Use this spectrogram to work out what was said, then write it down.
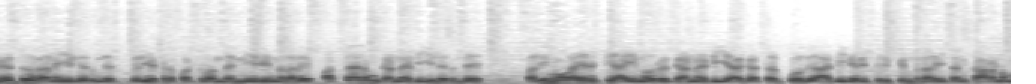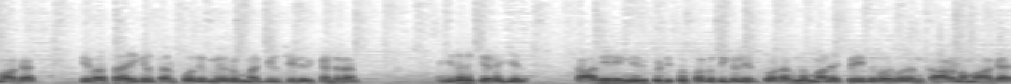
மேட்டூர் அணையிலிருந்து வெளியேற்றப்பட்டு வந்த நீரின் அளவை பத்தாயிரம் கனஅடியிலிருந்து பதிமூவாயிரத்தி ஐநூறு கனஅடியாக தற்போது அதிகரித்திருக்கின்றனர். இதன் காரணமாக விவசாயிகள் தற்போது பெரும் மகிழ்ச்சி இருக்கின்றனர். இதற்கிடையில் காவிரி நீர்பிடிப்பு பகுதிகளில் தொடர்ந்து மழை பெய்து வருவதன் காரணமாக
